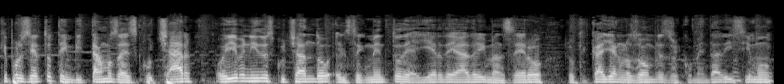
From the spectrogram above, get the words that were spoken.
que por cierto te invitamos a escuchar. Hoy he venido escuchando el segmento de ayer de Adri Mancero, Lo que callan los hombres, recomendadísimo.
